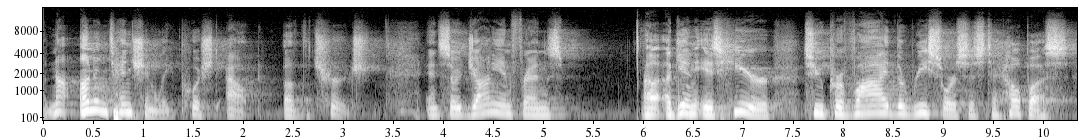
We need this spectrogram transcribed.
not unintentionally pushed out of the church. And so, Joni and Friends, uh, again, is here to provide the resources to help us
